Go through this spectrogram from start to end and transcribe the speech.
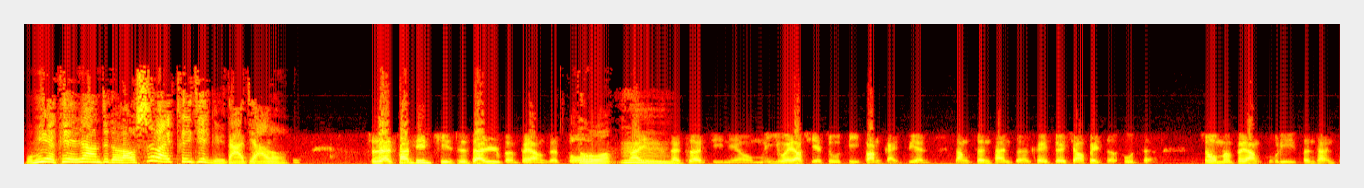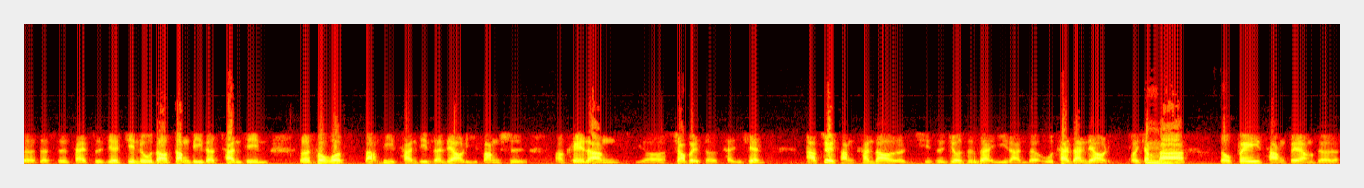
我们也可以让这个老师来推荐给大家喽。食材餐厅其实在日本非常的多，多嗯、那也是在这几年，我们因为要协助地方改变，让生产者可以对消费者负责，所以我们非常鼓励生产者的食材直接进入到当地的餐厅，而透过当地餐厅的料理方式啊，可以让呃消费者呈现。那最常看到的其实就是在宜兰的无菜单料理，我想大家都非常非常的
